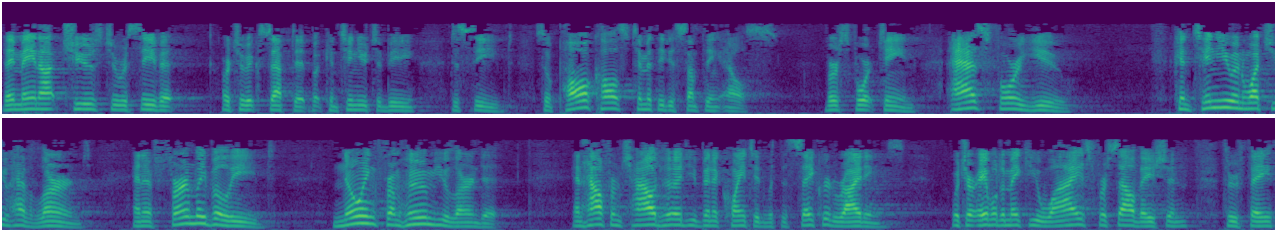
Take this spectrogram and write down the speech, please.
they may not choose to receive it or to accept it, but continue to be deceived. So Paul calls Timothy to something else. Verse 14, As for you, continue in what you have learned and have firmly believed, knowing from whom you learned it, and how from childhood you've been acquainted with the sacred writings, which are able to make you wise for salvation through faith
